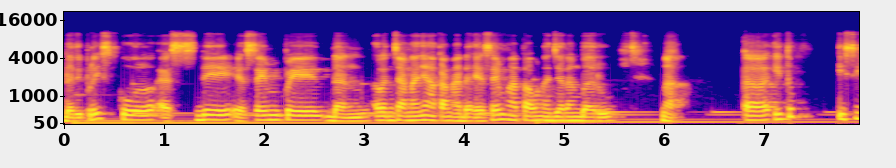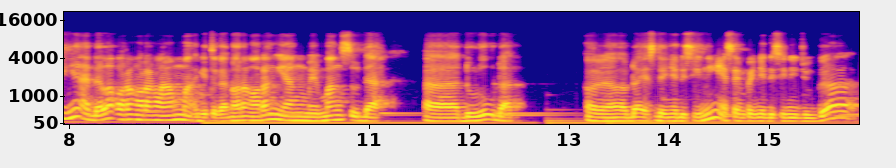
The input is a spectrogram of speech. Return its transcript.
dari preschool, SD, SMP dan rencananya akan ada SMA tahun ajaran baru. Nah eh, itu isinya adalah orang-orang lama gitu kan, orang-orang yang memang sudah uh, dulu udah uh, udah SD-nya di sini, SMP-nya di sini juga,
